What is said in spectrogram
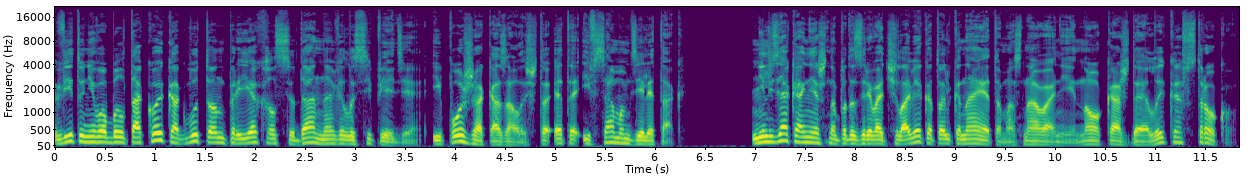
Вид у него был такой, как будто он приехал сюда на велосипеде, и позже оказалось, что это и в самом деле так. Нельзя, конечно, подозревать человека только на этом основании, но каждая лыка в строку.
